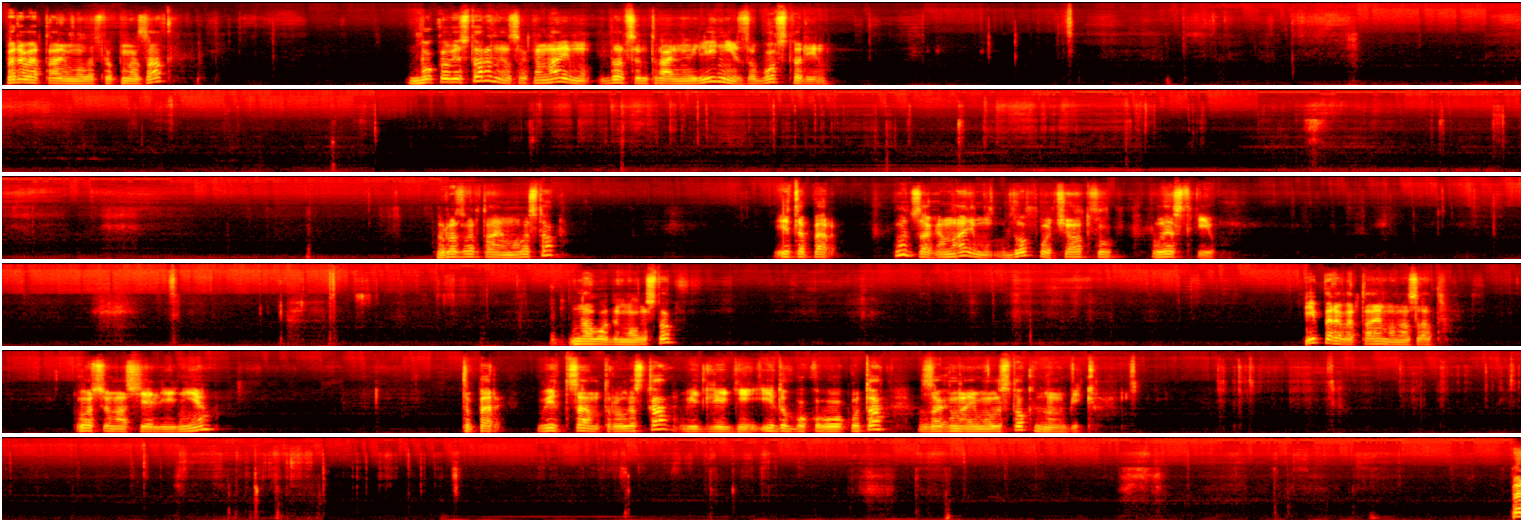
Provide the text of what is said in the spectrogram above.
Перевертаємо листок назад. Бокові сторони загинаємо до центральної лінії з обох сторін. Розвертаємо листок. І тепер от загинаємо до початку листків. Наводимо листок. І перевертаємо назад. Ось у нас є лінія. Тепер від центру листка, від лінії і до бокового кута загинаємо листок на бік.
